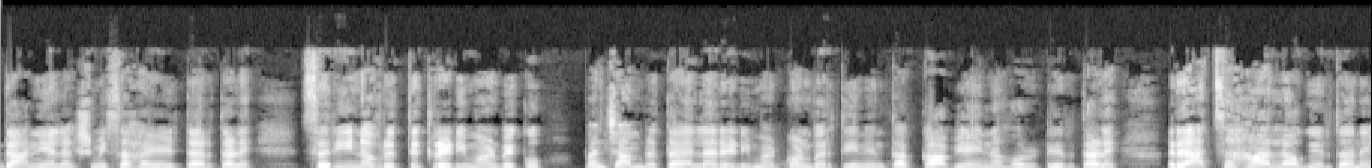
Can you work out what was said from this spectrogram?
ಧಾನ್ಯಲಕ್ಷ್ಮಿ ಸಹ ಹೇಳ್ತಾ ಇರ್ತಾಳೆ. ಸರಿ ನಾ ವ್ರತಕ್ಕೆ ರೆಡಿ ಮಾಡಬೇಕು. ಪಂಚಾಮೃತ ಎಲ್ಲ ರೆಡಿ ಮಾಡ್ಕೊಂಡು ಬರ್ತೀನಿ ಅಂತ ಕಾವ್ಯ ಇನ್ನ ಹೊರಟಿರ್ತಾಳೆ. ರಾಜ್ ಸಹ ಅಲ್ಲಿ ಹೋಗಿರ್ತಾನೆ.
